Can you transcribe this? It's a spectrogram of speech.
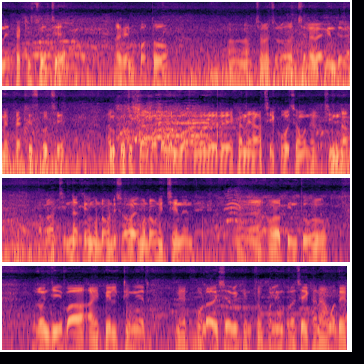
এখানে প্র্যাকটিস চলছে। দেখেন কত ছোট ছোট ছেলেরা কিন্তু এখানে প্র্যাকটিস করছে। আমি কোচের সঙ্গে কথা বলব। আমাদের এখানে আছে কোচ আমাদের জিন্না। আপনারা জিন্নাকে মোটামুটি সবাই মোটামুটি চেনেন। ওরা কিন্তু রঞ্জি বা আইপিএল টিমের নেট বোলার হিসেবে কিন্তু বোলিং করেছে এখানে আমাদের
